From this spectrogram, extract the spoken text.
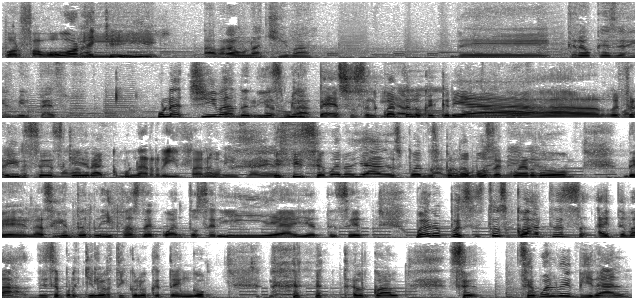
Por favor, hay que ir. Habrá una chiva de, creo que es de 10 mil pesos. Una chiva de primer 10 mil pesos. El cuate lo que quería dos, referirse es que era como una rifa, ¿no? Y dice, bueno, ya después nos ponemos de acuerdo de las siguientes rifas, de cuánto sería y etc. Bueno, pues estos cuates, ahí te va, dice por aquí el artículo que tengo, tal cual, se, se vuelve viral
